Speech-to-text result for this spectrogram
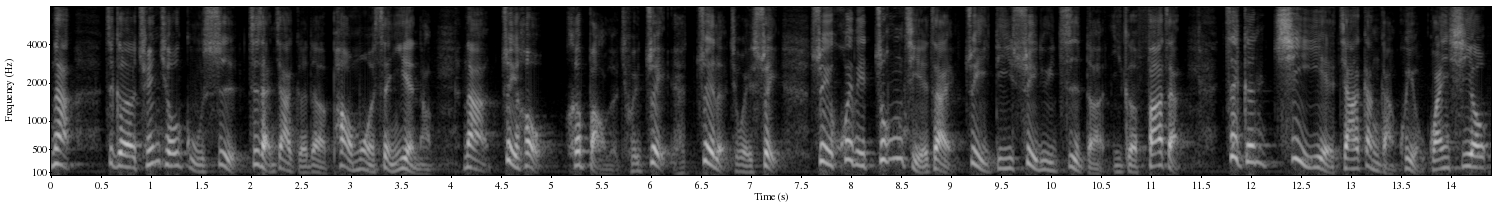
那这个全球股市资产价格的泡沫盛宴啊，那最后喝饱了就会醉，醉了就会睡，所以会被终结在最低税率制的一个发展。这跟企业加杠杆会有关系哦。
